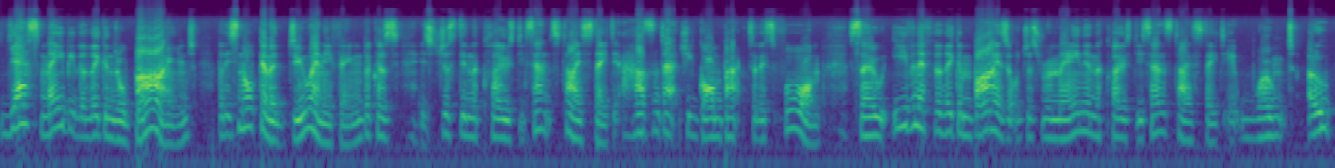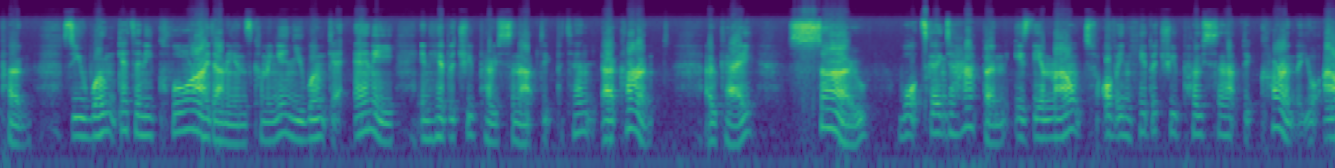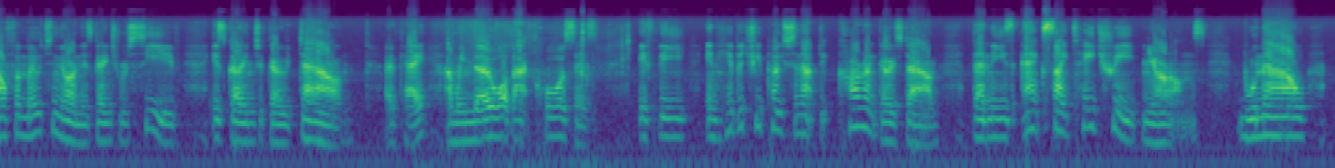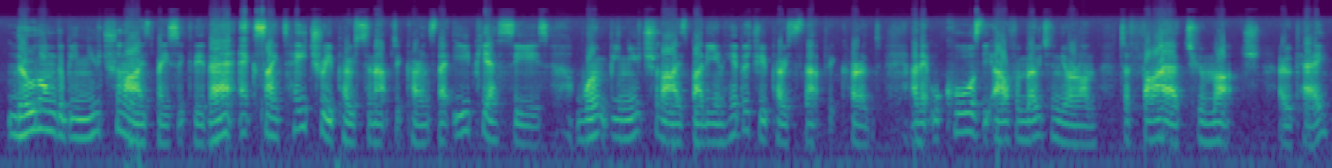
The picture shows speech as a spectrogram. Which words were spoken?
yes, maybe the ligand will bind, but it's not going to do anything because it's just in the closed desensitized state. It hasn't actually gone back to this form. So even if the ligand binds, it will just remain in the closed desensitized state. It won't open. So you won't get any chloride anions coming in. You won't get any inhibitory postsynaptic uh, current. Okay, so what's going to happen is the amount of inhibitory postsynaptic current that your alpha motor neuron is going to receive is going to go down. Okay, and we know what that causes. If the inhibitory postsynaptic current goes down, then these excitatory neurons will now no longer be neutralized basically. Their excitatory postsynaptic currents, their EPSCs, won't be neutralized by the inhibitory postsynaptic current and it will cause the alpha motor neuron to fire too much, okay?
